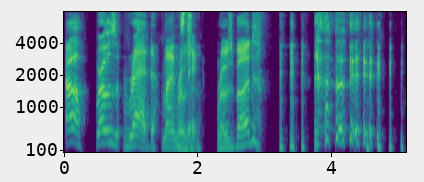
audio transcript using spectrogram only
Oh, Rose Red, my Rose, mistake. rosebud?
